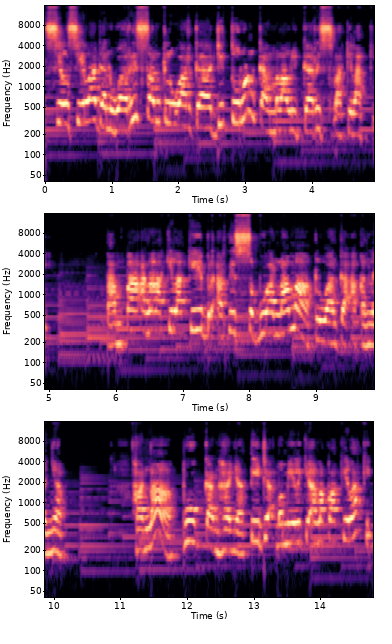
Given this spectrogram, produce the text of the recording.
Silsilah dan warisan keluarga diturunkan melalui garis laki-laki. Tanpa anak laki-laki berarti sebuah nama keluarga akan lenyap. Hana bukan hanya tidak memiliki anak laki-laki,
